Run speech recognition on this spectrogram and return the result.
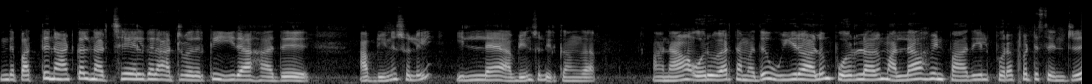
இந்த பத்து நாட்கள் நற்செயல்கள் ஆற்றுவதற்கு ஈடாகாது அப்படின்னு சொல்லி இல்லை அப்படின்னு சொல்லியிருக்காங்க. ஆனால் ஒருவர் தமது உயிராலும் பொருளாலும் அல்லாஹ்வின் பாதையில் புறப்பட்டு சென்று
